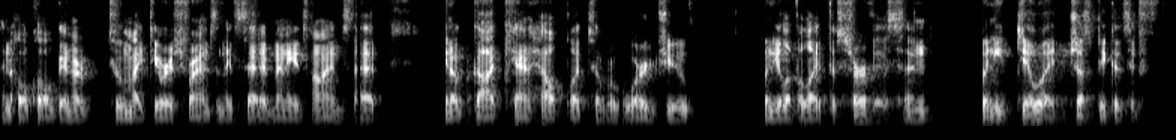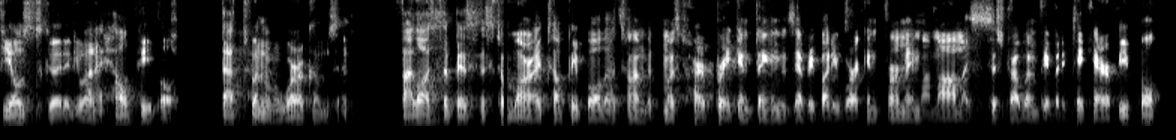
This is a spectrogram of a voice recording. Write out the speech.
and Hulk Hogan are two of my dearest friends, and they've said it many times that you know God can't help but to reward you when you live a life of service, and when you do it just because it feels good and you want to help people, that's when the reward comes in if I lost the business tomorrow, I tell people all the time the most heartbreaking thing was everybody working for me, my mom, my sister, I wouldn't be able to take care of people.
